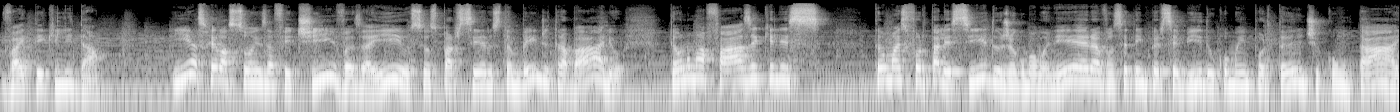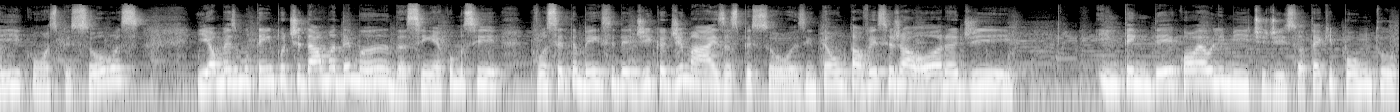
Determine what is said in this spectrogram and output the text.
vai ter que lidar. E as relações afetivas aí, os seus parceiros também de trabalho, estão numa fase que eles estão mais fortalecidos de alguma maneira, você tem percebido como é importante contar aí com as pessoas e ao mesmo tempo te dá uma demanda, assim, é como se você também se dedica demais às pessoas. Então talvez seja a hora de entender qual é o limite disso, até que ponto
